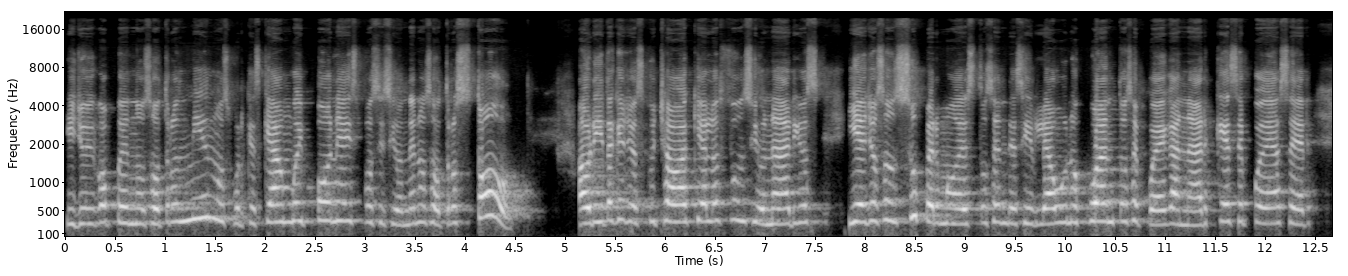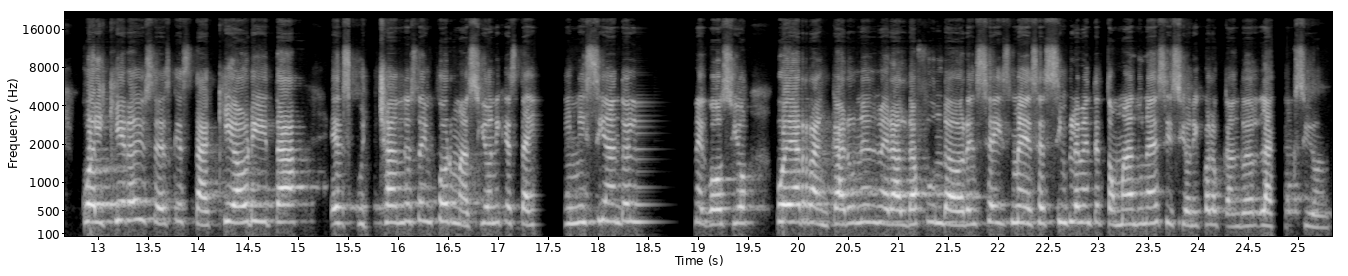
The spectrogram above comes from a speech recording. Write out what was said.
Y yo digo, pues nosotros mismos, porque es que Amway pone a disposición de nosotros todo. Ahorita que yo escuchaba aquí a los funcionarios y ellos son súper modestos en decirle a uno cuánto se puede ganar, qué se puede hacer. Cualquiera de ustedes que está aquí ahorita escuchando esta información y que está iniciando el negocio puede arrancar una esmeralda fundador en seis meses simplemente tomando una decisión y colocando la acción.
